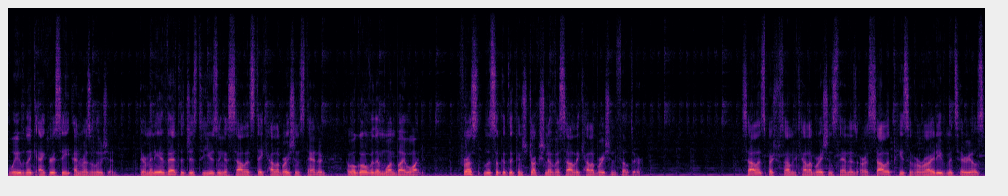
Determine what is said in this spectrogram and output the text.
wavelength accuracy, and resolution. There are many advantages to using a solid state calibration standard, and we'll go over them one by one. First, let's look at the construction of a solid calibration filter. Solid spectrophotometer calibration standards are a solid piece of variety of materials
